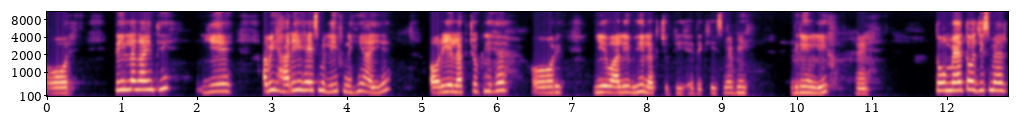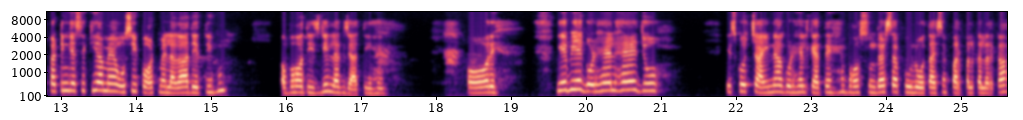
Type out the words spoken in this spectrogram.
और तीन लगाई थी, ये अभी हरी है, इसमें लीफ नहीं आई है और ये लग चुकी है और ये वाली भी लग चुकी है। देखिए, इसमें भी ग्रीन लीफ है। तो मैं तो जिसमें कटिंग जैसे किया, मैं उसी पॉट में लगा देती हूँ और बहुत ईजिली लग जाती हैं। और ये भी एक गुड़हेल है जो इसको चाइना गुड़हेल कहते हैं। बहुत सुंदर सा फूल होता है इसमें पर्पल कलर का।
